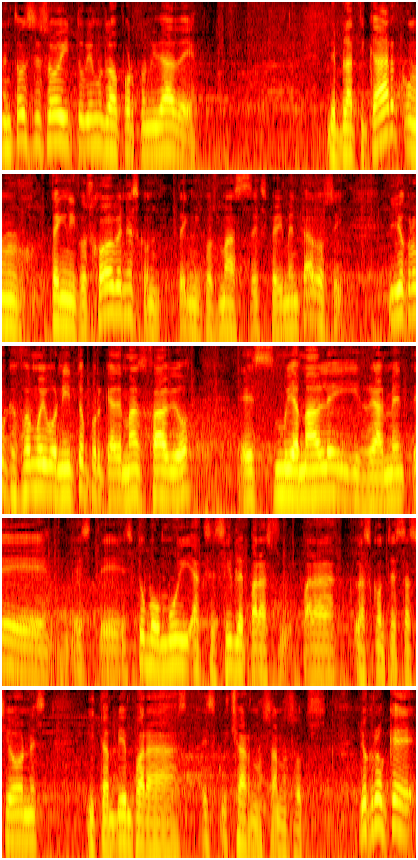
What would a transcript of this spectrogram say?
Entonces hoy tuvimos la oportunidad de, de platicar con técnicos jóvenes, con técnicos más experimentados. Y, y, yo creo que fue muy bonito porque además Fabio es muy amable y realmente este, estuvo muy accesible para, para las contestaciones y también para escucharnos a nosotros. Yo creo que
